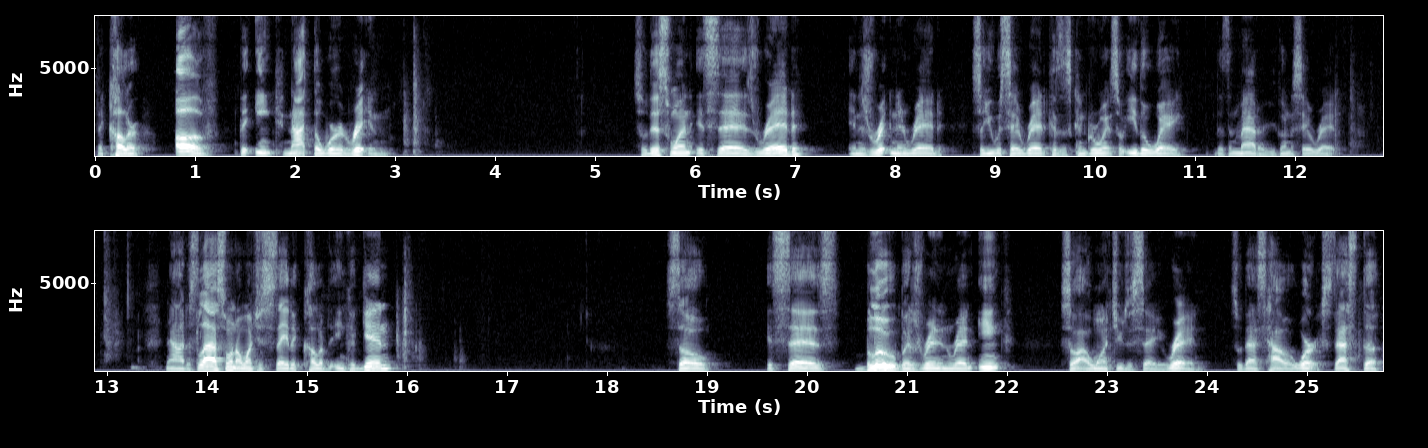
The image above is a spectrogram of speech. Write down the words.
the color of the ink, not the word written. So this one, it says red and is written in red so you would say red because it's congruent. So either way, doesn't matter. You're going to say red. Now, this last one, I want you to say the color of the ink again. So it says blue, but it's written in red ink. So I want you to say red. So that's how it works. That's the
